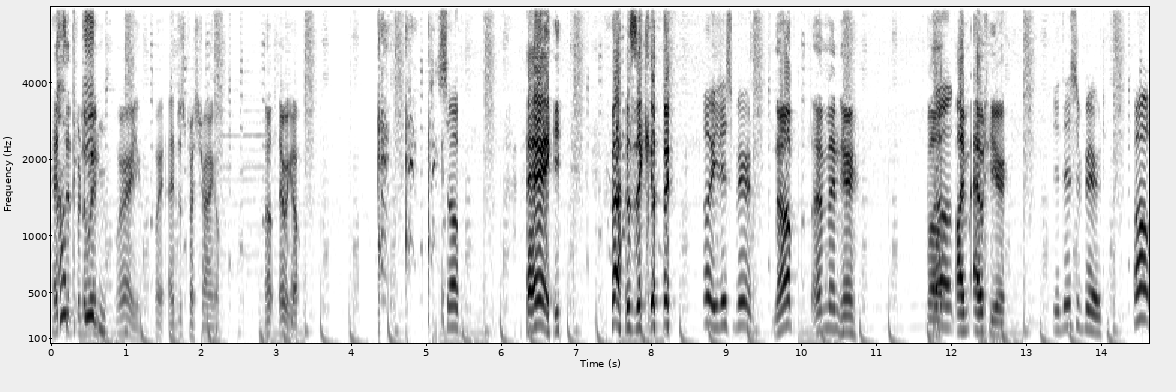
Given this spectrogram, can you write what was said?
Headset for the win. Where are you? Wait, I just pressed triangle. Oh, there we go. So, Hey, how's it going? oh, you disappeared. Nope, I'm in here. Well, Well- I'm out here. You disappeared. Oh,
